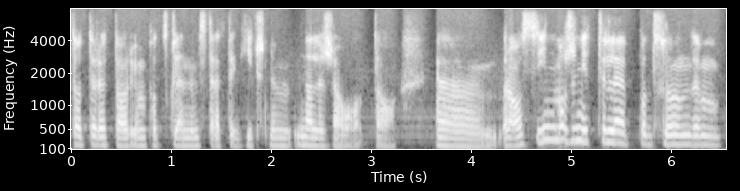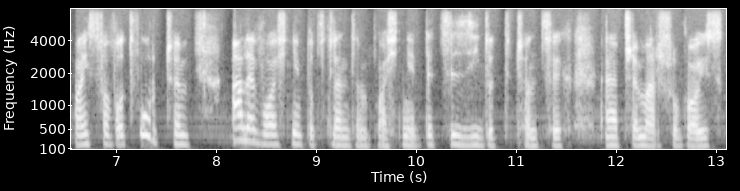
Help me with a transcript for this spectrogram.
to terytorium pod względem strategicznym należało do Rosji. Może nie tyle pod względem państwowo-twórczym, ale właśnie pod względem właśnie decyzji dotyczących e, przemarszu wojsk,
